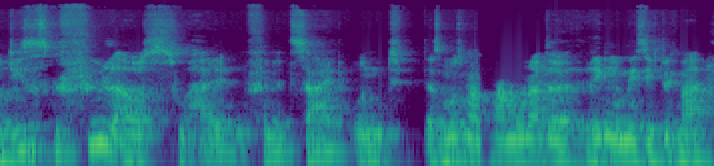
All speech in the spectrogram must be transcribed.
Und dieses Gefühl auszuhalten für eine Zeit, und das muss man ein paar Monate regelmäßig durchmachen,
